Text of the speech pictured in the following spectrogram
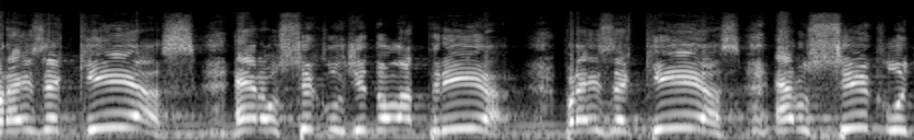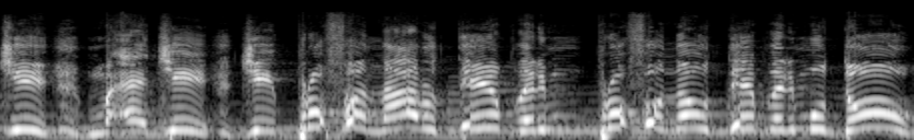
Para Ezequias era o ciclo de idolatria. Para Ezequias era o ciclo de, é, de, de profanar o templo. Ele profanou o templo, ele mudou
